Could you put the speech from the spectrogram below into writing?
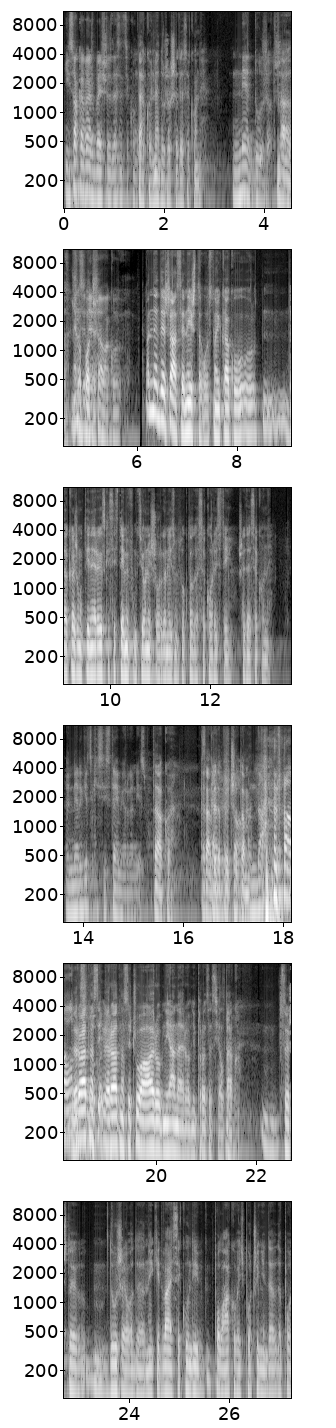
I svaka vežba je 60 sekundi. Tako je, ne duže od 60 sekundi. Ne duže od 60. Da, da, nema se potrebe. dešava ako... Pa ne dešava se ništa u osnovi kako, da kažemo, ti energetski sistemi funkcionišu u organizmu, zbog toga se koristi 60 sekundi. Energetski sistemi organizma. Tako je. Kad Sad bi da priča o to. tome. Da, da, Verovatno, sam si, uhvatio. verovatno se čuo aerobni i anaerobni proces, jel tako? Sve što je duže od neke 20 sekundi polako već počinje da, da po,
